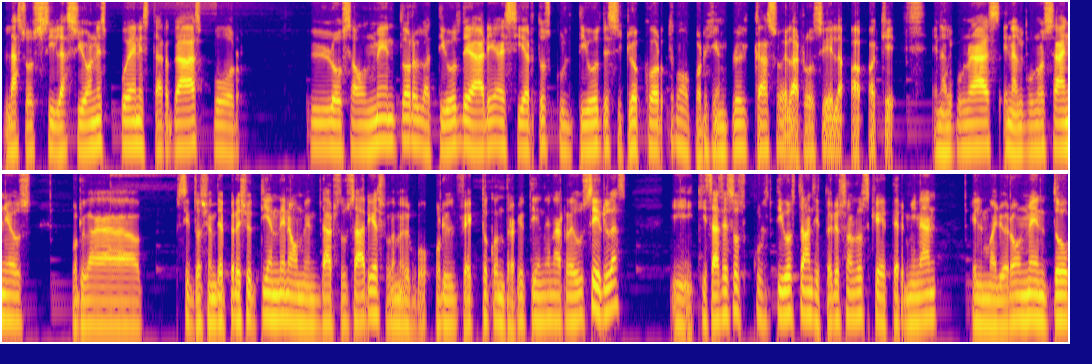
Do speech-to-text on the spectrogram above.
las oscilaciones pueden estar dadas por los aumentos relativos de área de ciertos cultivos de ciclo corto, como por ejemplo el caso del arroz y de la papa, que en, algunas, en algunos años por la situación de precio tienden a aumentar sus áreas o por el efecto contrario tienden a reducirlas. Y quizás esos cultivos transitorios son los que determinan el mayor aumento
